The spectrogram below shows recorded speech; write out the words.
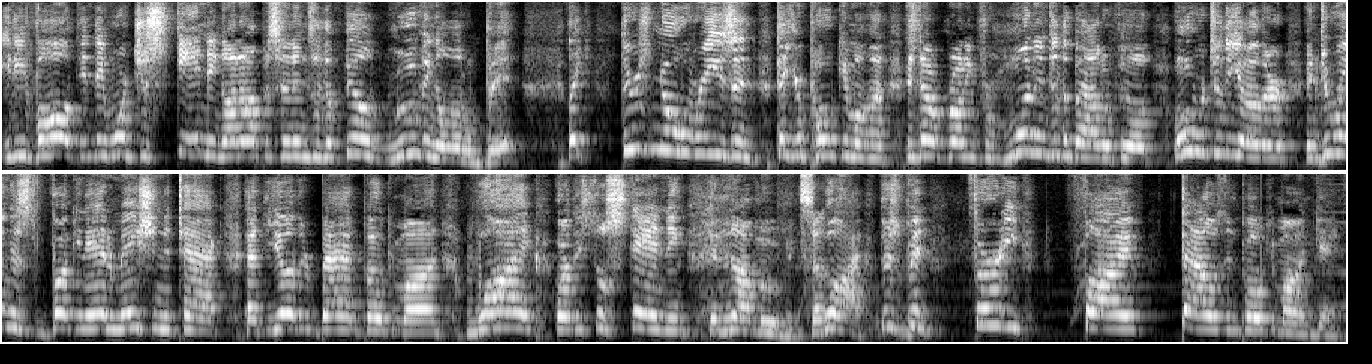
it evolved and they weren't just standing on opposite ends of the field moving a little bit. Like, there's no reason that your Pokemon is not running from one end of the battlefield over to the other and doing his fucking animation attack at the other bad Pokemon. Why are they still standing and not moving? So- Why? There's been 35,000 Pokemon games.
